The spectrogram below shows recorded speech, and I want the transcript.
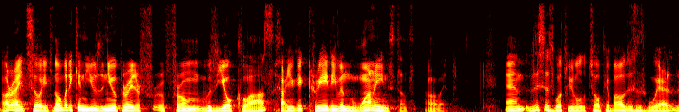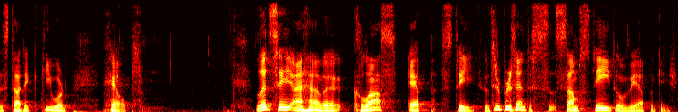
All right, so if nobody can use the new operator from with your class, how you get create even one instance of it. And this is what we will talk about. This is where the static keyword helps. Let's say I have a class app state that represents some state of the application.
